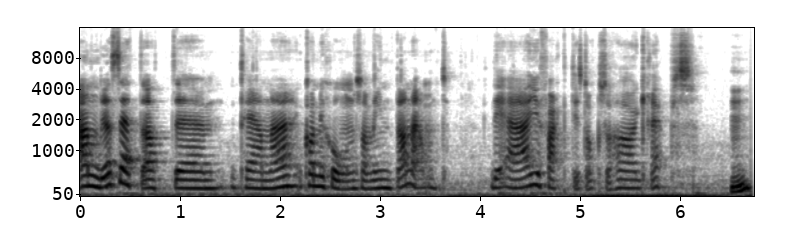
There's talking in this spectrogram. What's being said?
Andra sätt att eh, träna kondition som vi inte har nämnt. Det är ju faktiskt också högreps. Mm.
